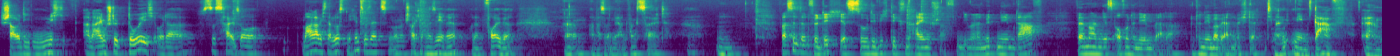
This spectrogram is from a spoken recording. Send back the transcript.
schaue die nicht an einem Stück durch oder es ist halt so, mal habe ich dann Lust, mich hinzusetzen und dann schaue ich auch eine Serie oder eine Folge, ähm, aber so in der Anfangszeit. Mhm. Was sind denn für dich jetzt so die wichtigsten Eigenschaften, die man dann mitnehmen darf, wenn man jetzt auch Unternehmer, Unternehmer werden möchte? Die man mitnehmen darf. Ähm,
